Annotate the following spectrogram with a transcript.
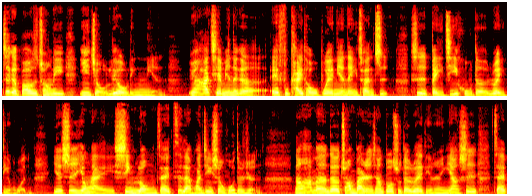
这个包是创立一九六零年，因为它前面那个 F 开头我不会念那一串字，是北极狐的瑞典文，也是用来形容在自然环境生活的人。然后他们的创办人像多数的瑞典人一样，是在。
